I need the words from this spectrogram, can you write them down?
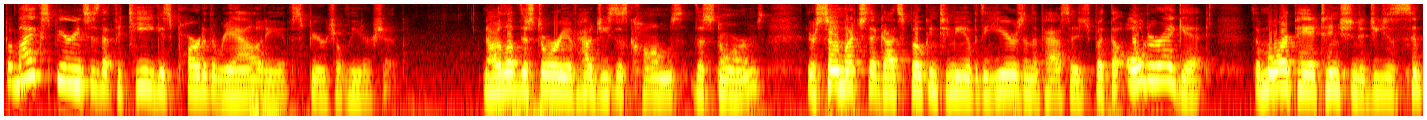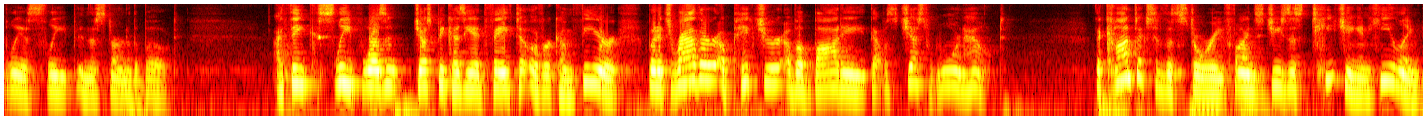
but my experience is that fatigue is part of the reality of spiritual leadership. Now, I love the story of how Jesus calms the storms. There's so much that God's spoken to me over the years in the passage, but the older I get, the more I pay attention to Jesus simply asleep in the stern of the boat. I think sleep wasn't just because he had faith to overcome fear, but it's rather a picture of a body that was just worn out. The context of the story finds Jesus teaching and healing.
